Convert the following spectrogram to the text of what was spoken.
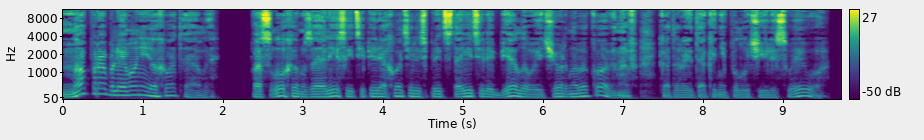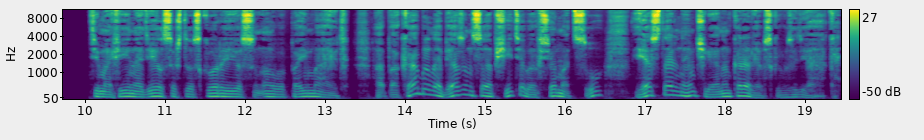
Но проблем у нее хватало. По слухам, за Алисой теперь охотились представители белого и черного ковенов, которые так и не получили своего. Тимофей надеялся, что скоро ее снова поймают, а пока был обязан сообщить обо всем отцу и остальным членам королевского зодиака,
